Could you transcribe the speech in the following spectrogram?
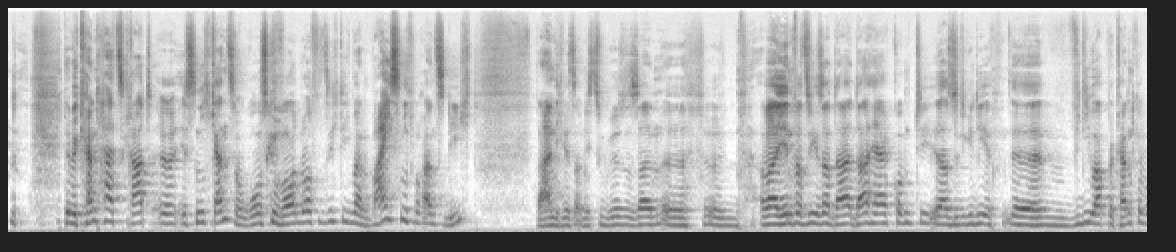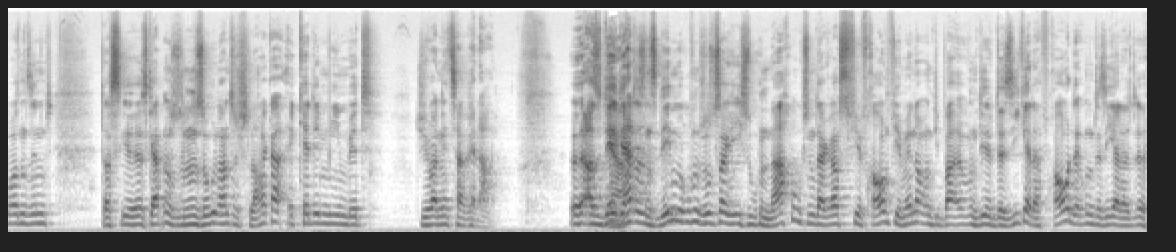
der Bekanntheitsgrad äh, ist nicht ganz so groß geworden offensichtlich. Man weiß nicht, woran es liegt. Nein, ich will jetzt auch nicht zu böse sein. Äh, äh, aber jedenfalls, wie gesagt, da, daher kommt die, also die, die äh, wie die überhaupt bekannt geworden sind, dass es gab noch so eine sogenannte Schlager Academy mit Giovanni Zarella. Äh, also der, ja. der hat das ins Leben gerufen, sozusagen, ich suche Nachwuchs und da gab es vier Frauen, vier Männer und, die, und der Sieger der Frau, der, und der Sieger, der,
